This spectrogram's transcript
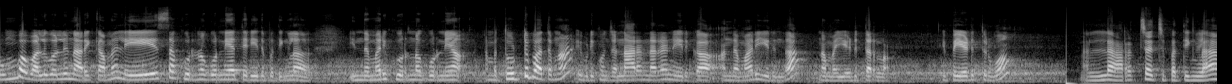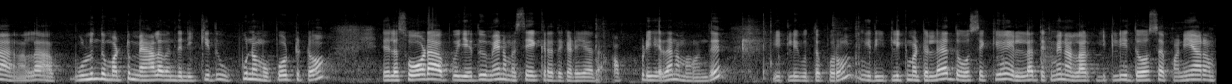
ரொம்ப வலுவலுன்னு அரைக்காமல் லேசாக குருணை குருணையாக தெரியுது பார்த்தீங்களா இந்த மாதிரி குருணை குருணையாக நம்ம தொட்டு பார்த்தோம்னா இப்படி கொஞ்சம் நர நரன்னு இருக்கா? அந்த மாதிரி இருந்தால் நம்ம எடுத்துடலாம். இப்போ எடுத்துருவோம். நல்லா அரைச்சாச்சு பார்த்தீங்களா நல்லா உளுந்து மட்டும் மேலே வந்து நிற்கிது உப்பு நம்ம போட்டுட்டோம். இதில் சோடா உப்பு எதுவுமே நம்ம சேர்க்கறது கிடையாது. அப்படியே தான் நம்ம வந்து இட்லி ஊற்ற போகிறோம் இது இட்லிக்கு மட்டும் இல்லை தோசைக்கும் எல்லாத்துக்குமே நல்லாயிருக்கும் இட்லி தோசை பணியாரம்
